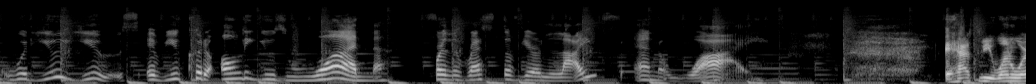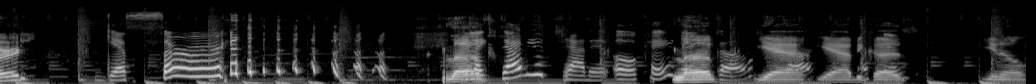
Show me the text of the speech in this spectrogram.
would you use if you could only use one for the rest of your life and why? It has to be one word. Yes, sir. You're like, damn you, Janet. Oh, okay, Love. there you go. yeah, love. yeah, because you know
